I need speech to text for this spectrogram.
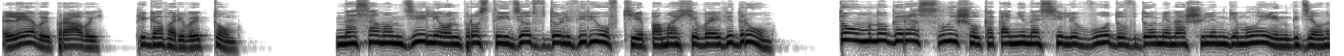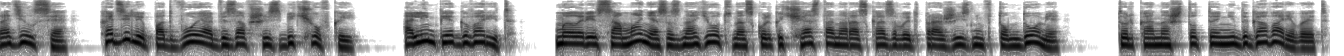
«Левый, правый», — приговаривает Том. На самом деле он просто идет вдоль веревки, помахивая ведром. Том много раз слышал, как они носили воду в доме на Шиллингем-Лейн, где он родился. Ходили по двое, обвязавшись бечевкой. Олимпия говорит, Мэлори сама не осознает, насколько часто она рассказывает про жизнь в том доме, только она что-то не договаривает.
